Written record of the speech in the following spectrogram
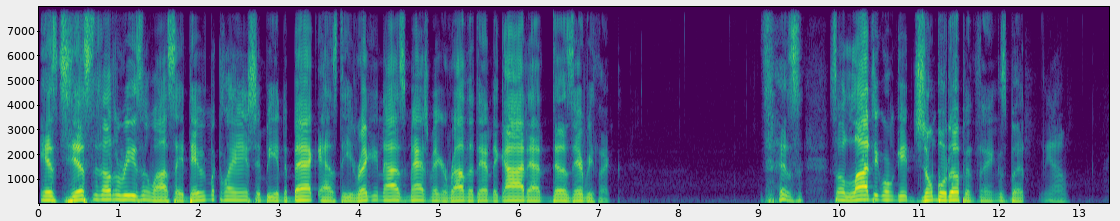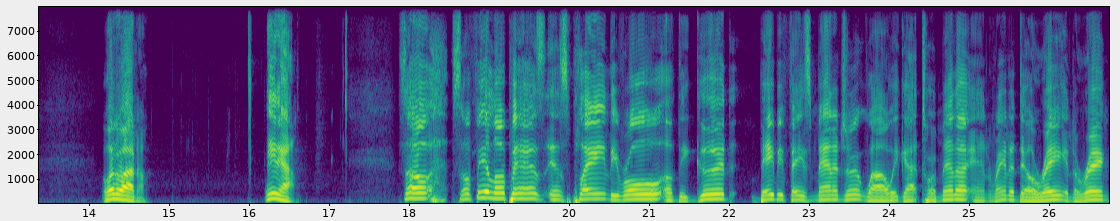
It's just another reason why I say David McLane should be in the back as the recognized matchmaker rather than the guy that does everything. so logic won't get jumbled up in things, but you know, what do I know? Anyhow, so Sophia Lopez is playing the role of the good babyface manager while we got Tormenta and Reina Del Rey in the ring.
